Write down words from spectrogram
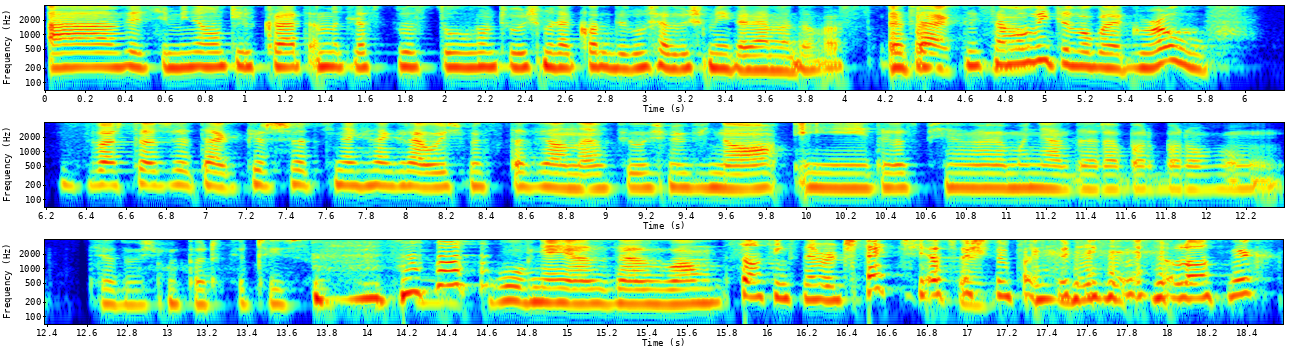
A wiecie, minęło kilka lat, a my teraz po prostu włączyłyśmy rekordy, usiadłyśmy i gadamy do was. E, To tak, jest niesamowity w ogóle growth. Zwłaszcza, że tak, pierwszy odcinek nagrałyśmy wstawione, piłyśmy wino i teraz pijemy lemoniadę rabarbarową. Zjadłyśmy paczkę chipsów. Głównie ja zjadłam. Some things never change. Ja też tak. paczkę chipsów solonych.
